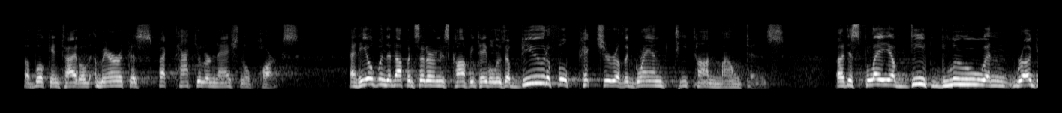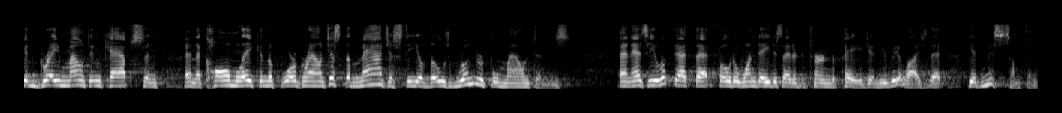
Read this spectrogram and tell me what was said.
a book entitled America's Spectacular National Parks. And he opened it up and set it on his coffee table. There's a beautiful picture of the Grand Teton Mountains, a display of deep blue and rugged gray mountain caps and and a calm lake in the foreground, just the majesty of those wonderful mountains. And as he looked at that photo one day, he decided to turn the page, and he realized that he had missed something.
